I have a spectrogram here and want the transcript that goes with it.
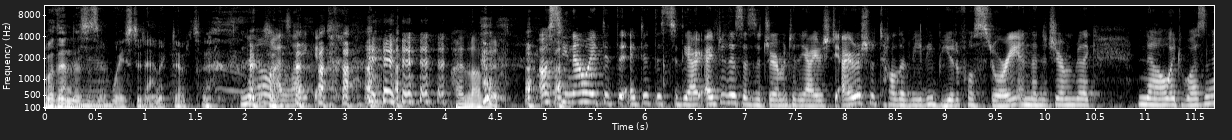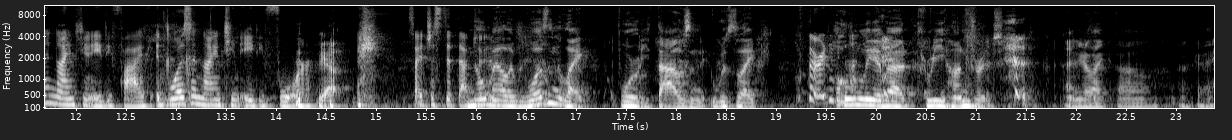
Well, then this is a wasted anecdote. No, I like it. I love it. oh, see, now I did the, I did this to the I do this as a German to the Irish. The Irish would tell a really beautiful story, and then the German would be like, "No, it wasn't in 1985. It was in 1984." yeah. so I just did that. No, to him. Mel, it wasn't like 40,000. It was like 30. only about 300. And you're like, oh, okay.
